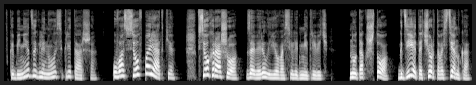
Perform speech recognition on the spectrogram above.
В кабинет заглянула секретарша. «У вас все в порядке?» Все хорошо», — заверил ее Василий Дмитриевич. «Ну так что? Где эта чертова стенка?»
